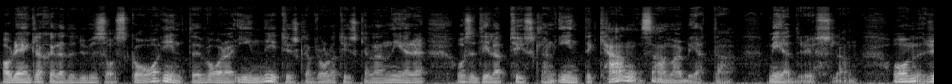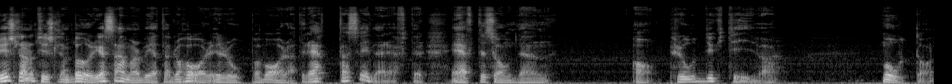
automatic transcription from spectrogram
Av det enkla skälet att USA ska inte vara inne i Tyskland för att hålla tyskarna nere och se till att Tyskland inte kan samarbeta med Ryssland. Om Ryssland och Tyskland börjar samarbeta då har Europa bara att rätta sig därefter eftersom den ja, produktiva motorn,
